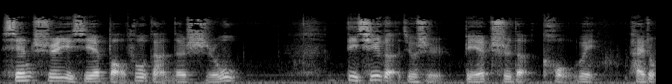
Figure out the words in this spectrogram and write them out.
先吃一些饱腹感的食物，第七个就是别吃的口味太重。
